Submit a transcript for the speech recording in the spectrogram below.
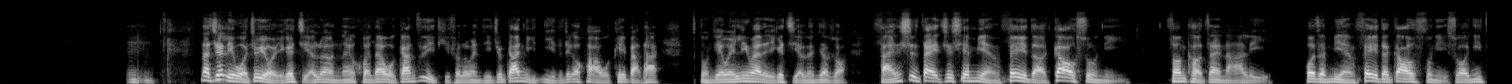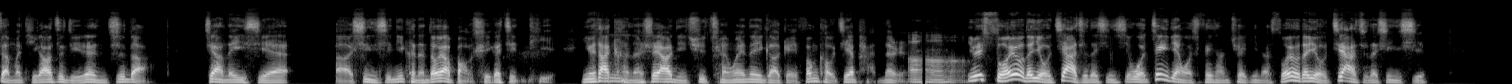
嗯。那这里我就有一个结论，能回答我刚自己提出的问题。就刚你你的这个话，我可以把它总结为另外的一个结论，叫做：凡是在这些免费的告诉你风口在哪里，或者免费的告诉你说你怎么提高自己认知的这样的一些呃信息，你可能都要保持一个警惕，因为它可能是要你去成为那个给风口接盘的人啊。因为所有的有价值的信息，我这一点我是非常确定的，所有的有价值的信息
